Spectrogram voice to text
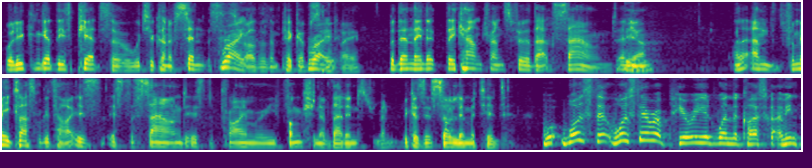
Well, you can get these piezo, which are kind of sensors right. rather than pickups right. in a way. But then they they can't transfer that sound. And yeah. You, and for me, classical guitar is is the sound is the primary function of that instrument because it's so limited. Was there was there a period when the classical? I mean,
